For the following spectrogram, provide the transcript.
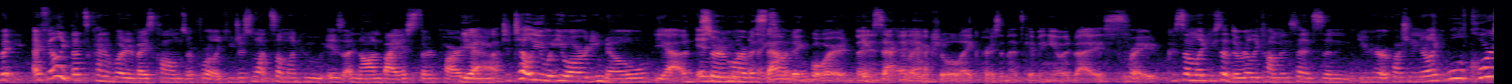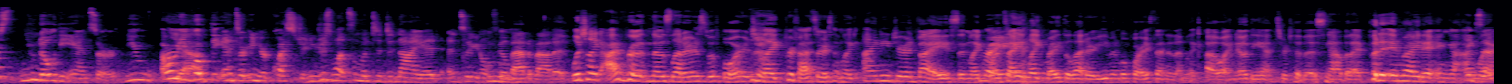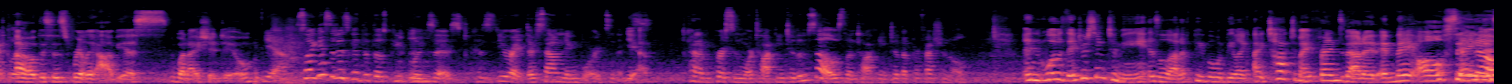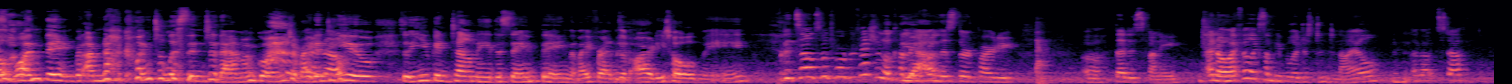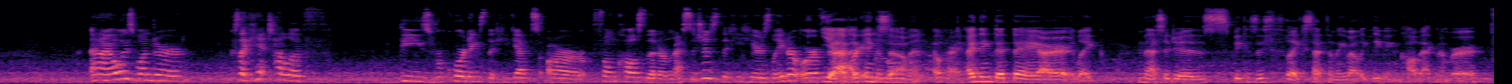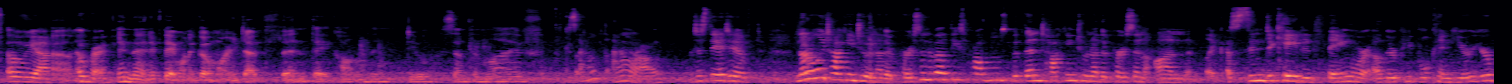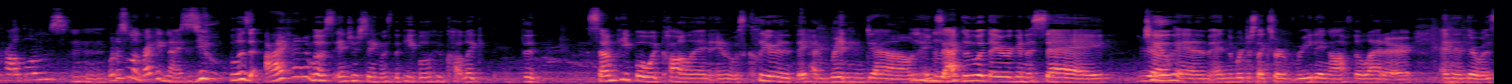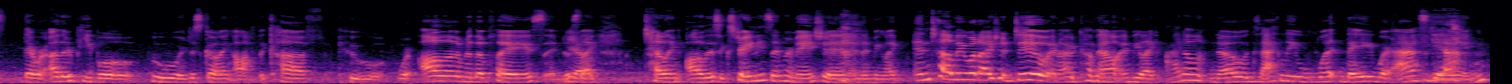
but I feel like that's kind of what advice columns are for. Like, you just want someone who is a non-biased third party Yeah. to tell you what you already know. Yeah, In sort of more of a sounding board than Exactly. an actual like person that's giving you advice. Right. Because some, like you said, they're really common sense, and you hear a question and you're like, well, of course you know the answer. You already Yeah. wrote the answer in your question. You just want someone to deny it, and so you don't feel Mhm. bad about it. Which like I've written those letters before to like professors. I'm like, I need your advice, and like once I like write the letter, even before I send it, I'm like, oh, I know the answer to this now that I put it in writing. I'm Exactly. like, oh, this is really obvious what I should do. Yeah. So I guess it is good that those people exist, because you're right, they're sounding boards, and it's Yeah. kind of a person more talking to themselves than talking to the professional. And what was interesting to me is a lot of people would be like, I talked to my friends about it, and they all say this one thing, but I'm not going to listen to them. I'm going to write into you so you can tell me the same thing that my friends have already told me. But it sounds much more professional coming Yeah. from this third party. Oh, that is funny. I know, I feel like some people are just in denial Mhm. about stuff. And I always wonder, because I can't tell if these recordings that he gets are phone calls that are messages that he hears later or if they're Yeah, I ever in the so. moment. Okay. I think that they are like messages because they like said something about like leaving a callback number. Oh, yeah. Um, okay. And then if they want to go more in depth, then they call them and do something live. Because I don't, I don't know. Just the idea of not only talking to another person about these problems, but then talking to another person on like a syndicated thing where other people can hear your problems. Mm-hmm. What if someone recognizes you? What was I found it most interesting was the people who call like the some people would call in and it was clear that they had written down Mhm. exactly what they were gonna say to Yeah. him and were just like sort of reading off the letter and then there was there were other people who were just going off the cuff who were all over the place and just Yeah. like telling all this extraneous information and then being like and tell me what I should do and I would come out and be like I don't know exactly what they were asking Yeah.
